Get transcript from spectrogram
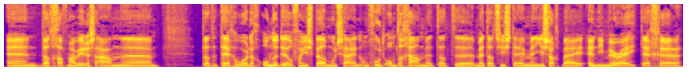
En dat gaf maar weer eens aan uh, dat het tegenwoordig onderdeel van je spel moet zijn... om goed om te gaan met dat, met dat systeem. En je zag bij Andy Murray tegen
